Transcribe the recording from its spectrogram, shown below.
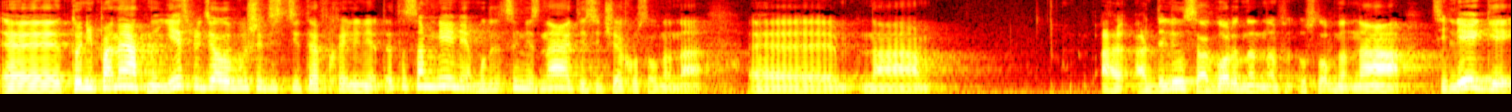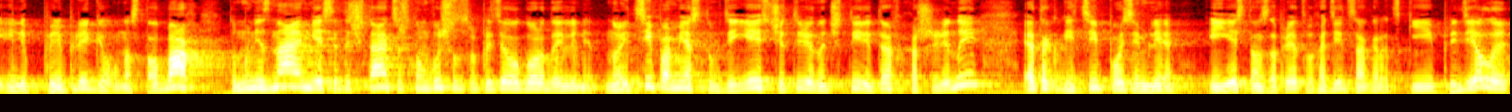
э, то непонятно, есть пределы выше 10 тефаха или нет. Это сомнение. Мудрецы не знают, если человек условно на, э, на а, отделился от города условно на телеге или перепрыгивал на столбах, то мы не знаем, если это считается, что он вышел за пределы города или нет. Но идти по месту, где есть 4 на 4 тефаха ширины, это как идти по земле. И есть там запрет выходить за городские пределы.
